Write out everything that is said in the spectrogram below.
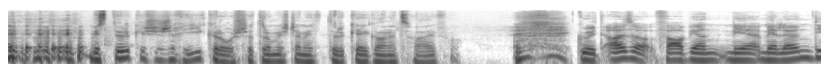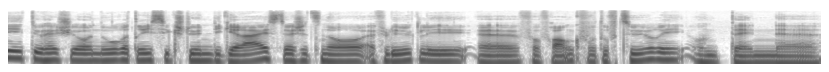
mein Türkisch ist ein bisschen eingerostet, darum ist das mit der Türkei gar nicht so einfach. Gut, also Fabian, wir, wir lassen dich. Du hast ja nur eine 30-stündige Reise. Du hast jetzt noch ein Flügel äh, von Frankfurt auf Zürich und dann äh,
